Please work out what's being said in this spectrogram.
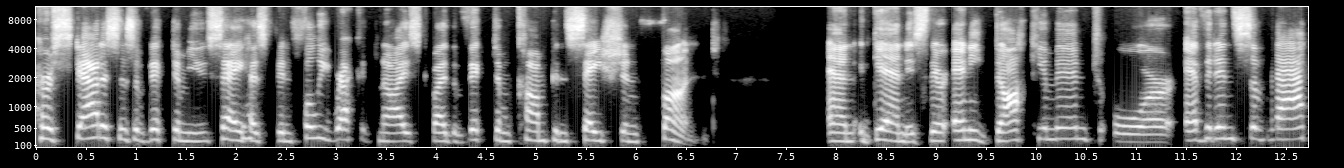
Her status as a victim, you say, has been fully recognized by the Victim Compensation Fund. And again, is there any document or evidence of that?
